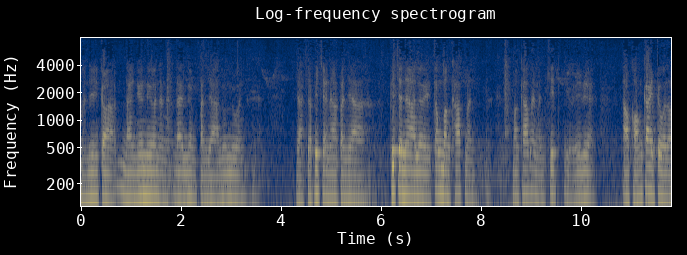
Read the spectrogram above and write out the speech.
วันนี้ก็ได้เนื้อเนื้อนั่นได้เรื่องปัญญาล้วนๆอยากจะพิจารณาปัญญาพิจารณาเลยต้องบังคับมัน บังคับให้มันคิดอยู่เรื่อยๆเอาของใกล้ตัวเรา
